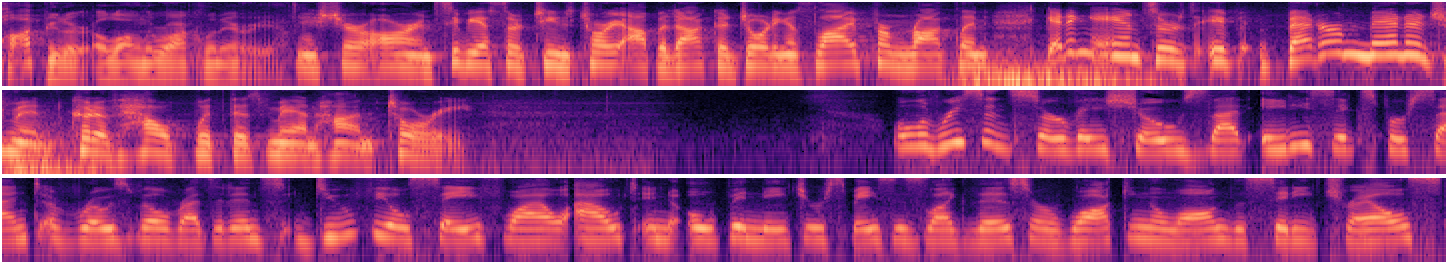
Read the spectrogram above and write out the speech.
popular along the Rocklin area. They sure are. And CBS 13's Tori Apodaca joining us live from Rocklin, getting answers if better management could have helped with this manhunt. Tori. Well, a recent survey shows that 86% of Roseville residents do feel safe while out in open nature spaces like this or walking along the city trails.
